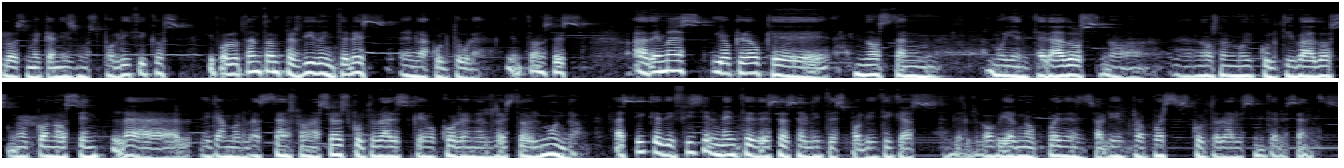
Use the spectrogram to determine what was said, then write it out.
los mecanismos políticos y por lo tanto han perdido interés en la cultura. Y entonces, además, yo creo que no están muy enterados, no, son muy cultivados, no conocen digamos, las transformaciones culturales que ocurren en el resto del mundo. Así que difícilmente de esas élites políticas del gobierno pueden salir propuestas culturales interesantes.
